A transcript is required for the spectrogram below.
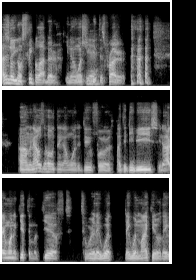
I just know you're gonna sleep a lot better, you know, once you yeah. get this product. um, and that was the whole thing I wanted to do for like the DBs. You know, I didn't want to get them a gift to where they would they wouldn't like it or they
